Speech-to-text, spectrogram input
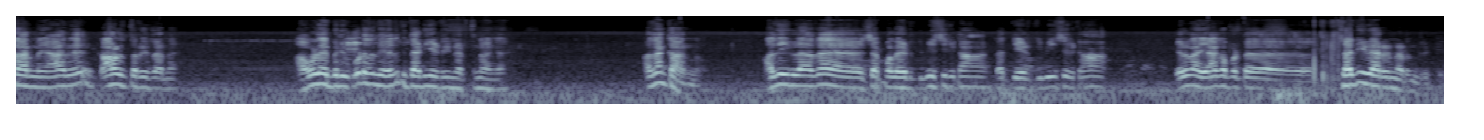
காரணம் யார்? காவல்துறை தானே. அவ்வளோ பெரிய கூட்டத்தில் எதுக்கு தடியடி நடத்துனாங்க? அதான் காரணம். அது இல்லாத செப்பலை எடுத்து வீசியிருக்கான் கத்தி எடுத்து வீசியிருக்கான். எல்லாம் ஏகப்பட்ட சதி வேற நடந்திருக்கு.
